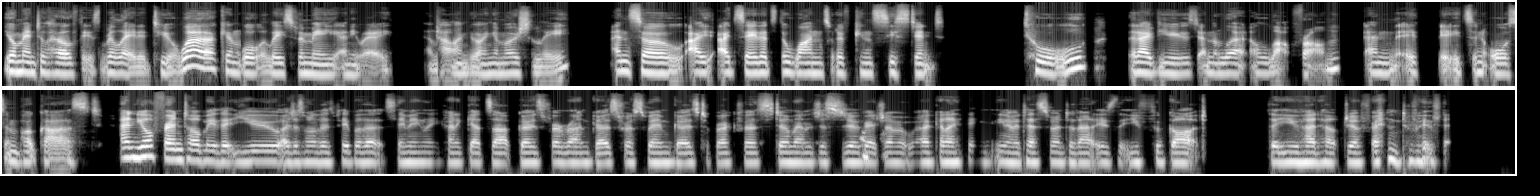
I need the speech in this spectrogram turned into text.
your mental health is related to your work and well at least for me anyway and how i'm going emotionally and so I, I'd say that's the one sort of consistent tool that I've used and learned a lot from. And it, it's an awesome podcast. And your friend told me that you are just one of those people that seemingly kind of gets up, goes for a run, goes for a swim, goes to breakfast, still manages to do a great job at work. And I think, you know, a testament to that is that you forgot that you had helped your friend with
